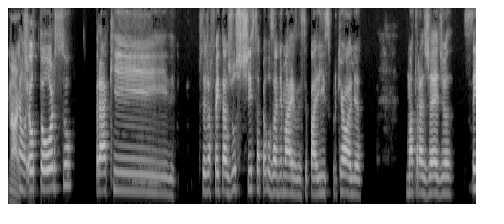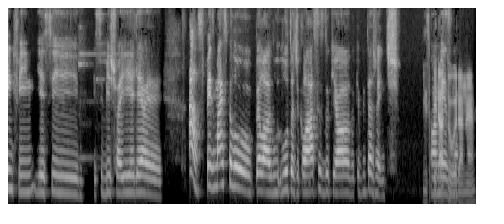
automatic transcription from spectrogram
Não. não, eu torço para que seja feita a justiça pelos animais nesse país, porque olha, uma tragédia sem fim e esse esse bicho aí, ele é ah, fez mais pelo, pela luta de classes do que ó, do que muita gente. É Inspiradora, né?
